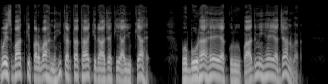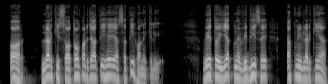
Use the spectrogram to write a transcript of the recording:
वो इस बात की परवाह नहीं करता था कि राजा की आयु क्या है। वो बूढ़ा है या कुरूप आदमी है या जानवर? और लड़की सौतों पर जाती है या सती होने के लिए? वे तो यत्न विधि से अपनी लड़कियाँ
